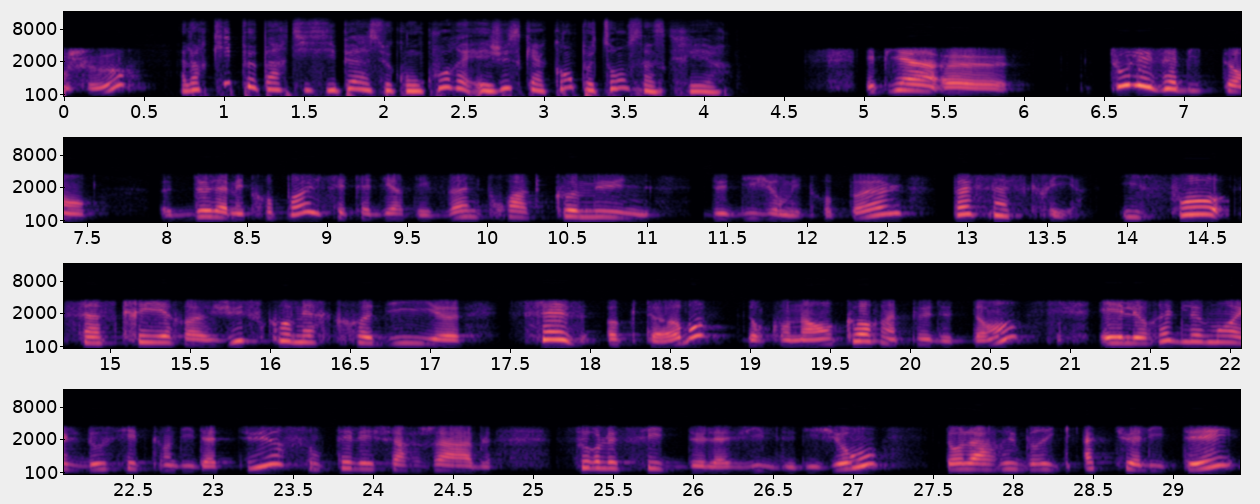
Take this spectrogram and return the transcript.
bonjour. Alors, qui peut participer à ce concours et jusqu'à quand peut-on s'inscrire? Eh bien, euh, tous les habitants de la métropole, c'est-à-dire des 23 communes de Dijon Métropole, peuvent s'inscrire. Il faut s'inscrire jusqu'au mercredi 16 euh, octobre, donc on a encore un peu de temps, et le règlement et le dossier de candidature sont téléchargeables sur le site de la ville de Dijon dans la rubrique Actualité,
